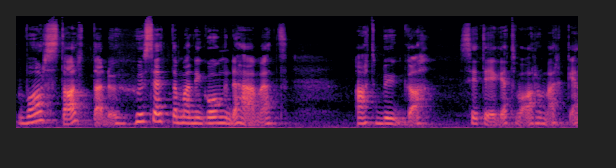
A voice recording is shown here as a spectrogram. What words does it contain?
var startar du? Hur sätter man igång det här med att, att bygga sitt eget varumärke?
